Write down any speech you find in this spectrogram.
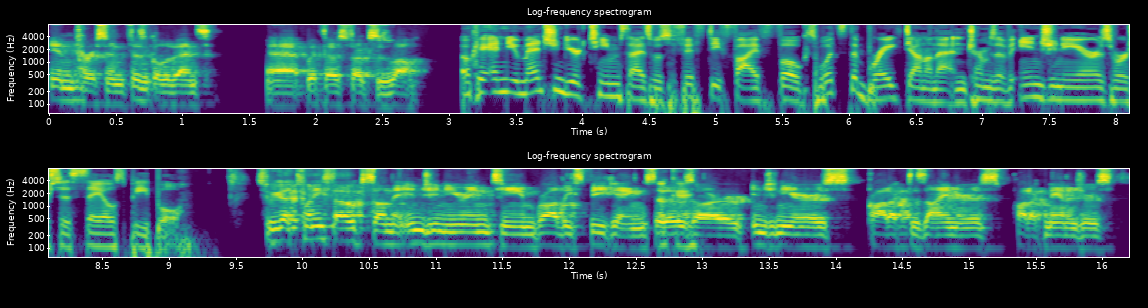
in-person physical events with those folks as well. Okay, and you mentioned your team size was 55 folks. What's the breakdown on that in terms of engineers versus salespeople? So we've got 20 folks on the engineering team, broadly speaking. So okay. those are engineers, product designers, product managers.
